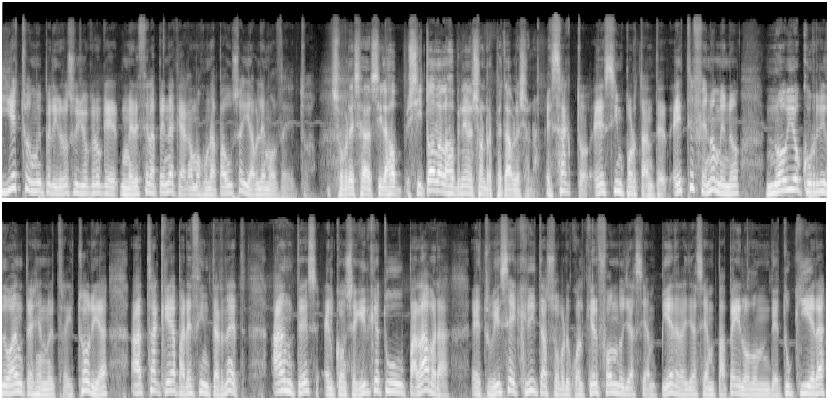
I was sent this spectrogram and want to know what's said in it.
Y esto es muy peligroso y yo creo que merece la pena que hagamos una pausa y hablemos de esto. Sobre esa, si, las si todas las opiniones son respetables o no. Exacto, es importante. Este fenómeno no había ocurrido antes en nuestra historia hasta que aparece Internet. Antes, el conseguir que tu palabra estuviese escrita sobre cualquier fondo, ya sea en piedra, ya sea en papel o donde tú quieras,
